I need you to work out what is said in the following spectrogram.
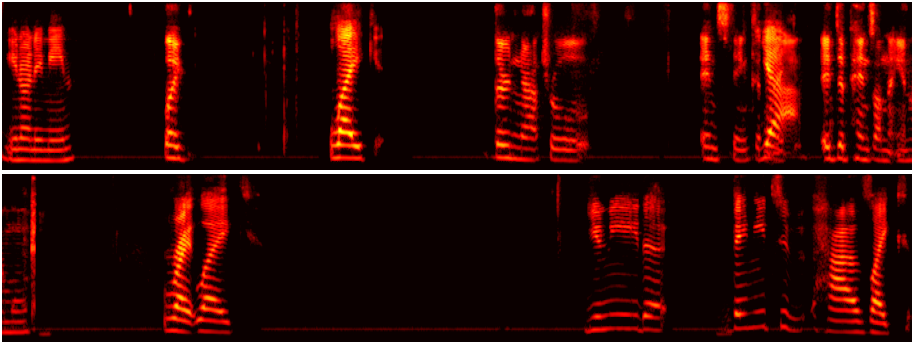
You know what I mean? Like Like, their natural instinct. Yeah. like, it depends on the animal. right? Like, you need, they need to have like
